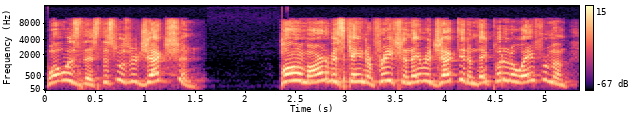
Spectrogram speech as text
What was this? This was rejection. Paul and Barnabas came to preach and they rejected him. They put it away from him.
